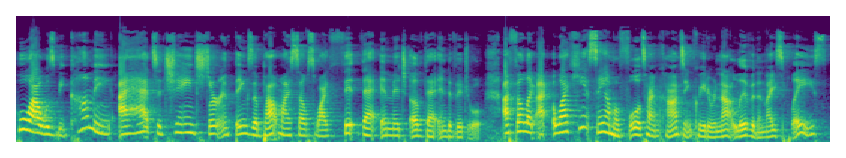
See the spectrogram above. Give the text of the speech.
who I was becoming, I had to change certain things about myself so I fit that image of that individual. I felt like I well, I can't say I'm a full-time content creator and not live in a nice place.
